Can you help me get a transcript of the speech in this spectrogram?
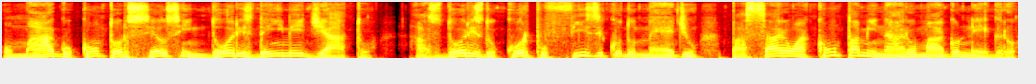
O mago contorceu-se em dores de imediato. As dores do corpo físico do médium passaram a contaminar o mago negro.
